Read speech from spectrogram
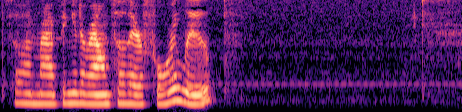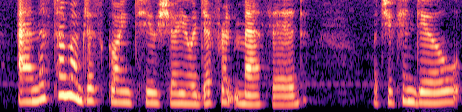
So I'm wrapping it around till there are four loops. And this time I'm just going to show you a different method. What you can do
